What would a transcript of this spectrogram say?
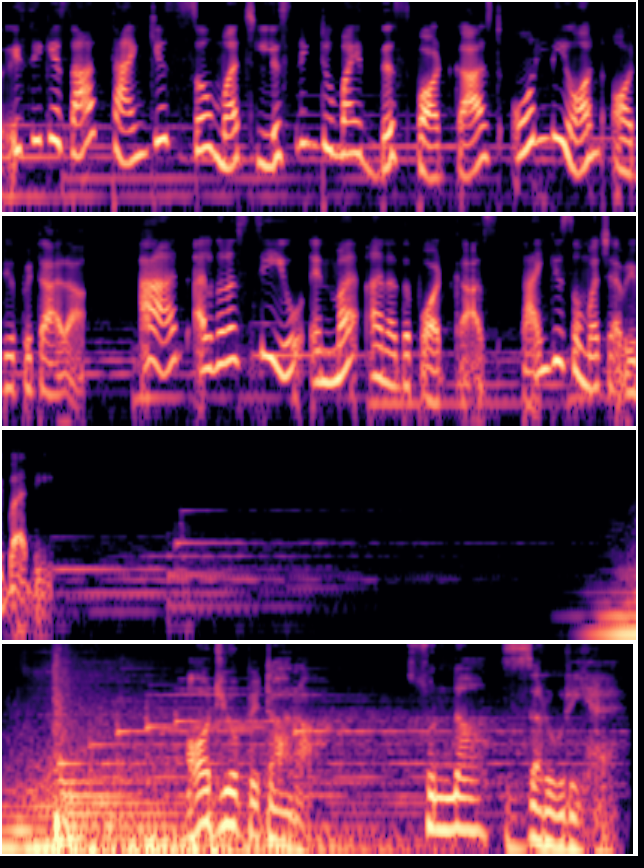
तो इसी के साथ thank you so much listening to my this podcast only on audio Pitara and I gonna see you in my another podcast thank you so much everybody audio Pitara सुनना ज़रूरी है।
